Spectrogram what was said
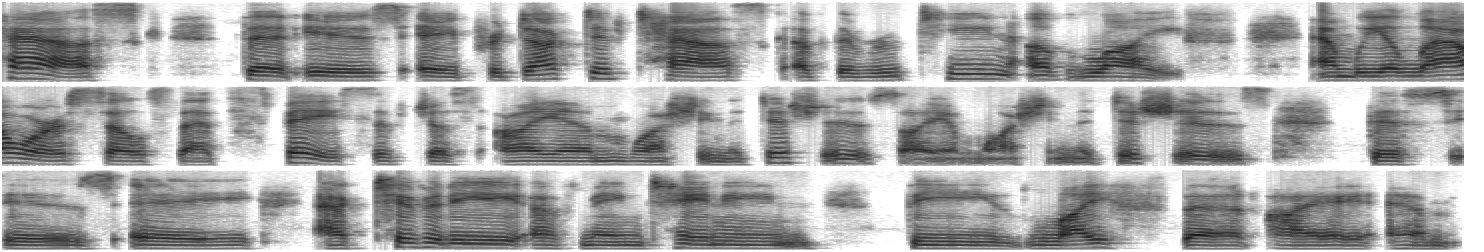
task that is a productive task of the routine of life and we allow ourselves that space of just i am washing the dishes i am washing the dishes. This is a activity of maintaining the life that i am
